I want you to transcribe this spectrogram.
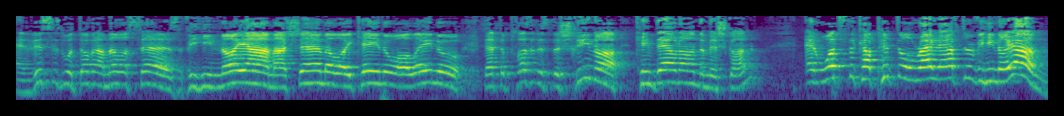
And this is what David Amelech says, Vihinoyam Hashem Eloikeinu Aleinu, that the pleasantness, the Shechina, came down on the Mishkan. And what's the capital right after Vihinoyam?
